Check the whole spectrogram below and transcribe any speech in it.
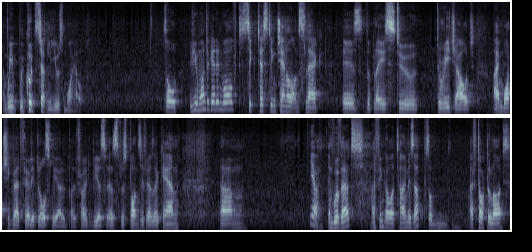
And we, we could certainly use more help. So if you want to get involved, SIG testing channel on Slack is the place to, to reach out. I'm watching that fairly closely. I'll, I'll try to be as, as responsive as I can. Um, yeah, and with that, I think our time is up. So I've talked a lot.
